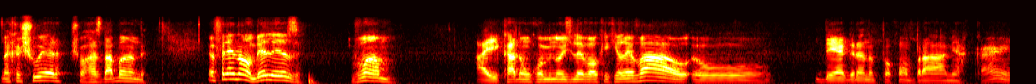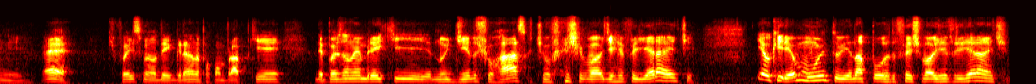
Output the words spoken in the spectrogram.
na cachoeira, churrasco da banda. Eu falei, não, beleza, vamos. Aí cada um combinou de levar o que que ia levar, eu dei a grana para comprar a minha carne. É, foi isso, meu, eu dei grana para comprar, porque depois eu lembrei que no dia do churrasco tinha um festival de refrigerante. E eu queria muito ir na porra do festival de refrigerante.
